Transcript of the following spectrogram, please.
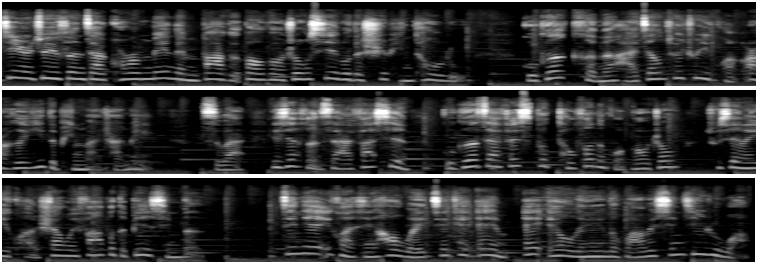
近日，据一份在 Chromium Bug 报告中泄露的视频透露，谷歌可能还将推出一款二合一的平板产品。此外，一些粉丝还发现，谷歌在 Facebook 投放的广告中出现了一款尚未发布的变形本。今天，一款型号为 JKM AL00 的华为新机入网，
